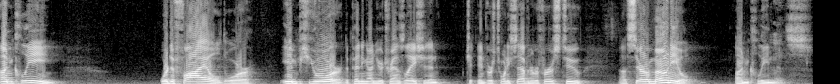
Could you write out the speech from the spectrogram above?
unclean or defiled or impure, depending on your translation in, in verse 27, refers to uh, ceremonial uncleanness.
